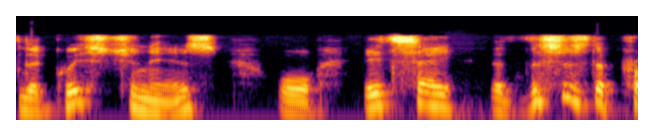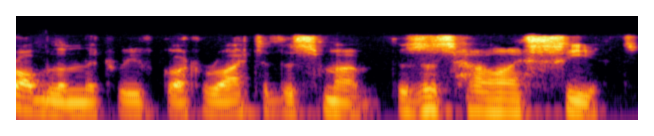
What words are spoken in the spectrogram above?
The question is, or let's say that this is the problem that we've got right at this moment. This is how I see it.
